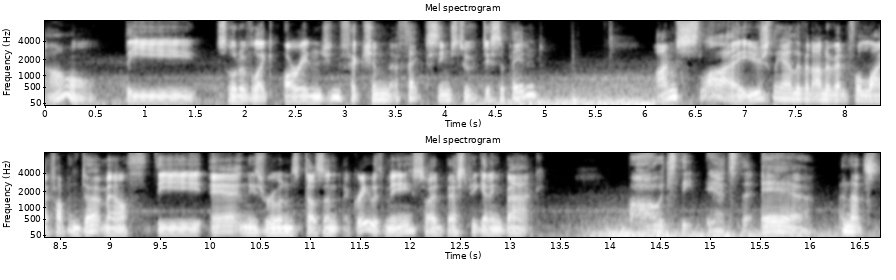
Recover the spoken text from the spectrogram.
Oh, the sort of like orange infection effect seems to have dissipated. I'm Sly. Usually I live an uneventful life up in Dirtmouth. The air in these ruins doesn't agree with me, so I'd best be getting back. Oh, it's the it's the air. And that's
